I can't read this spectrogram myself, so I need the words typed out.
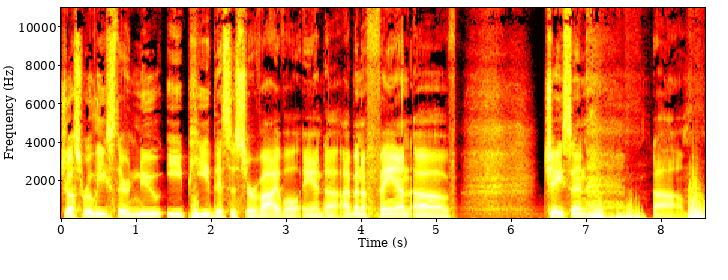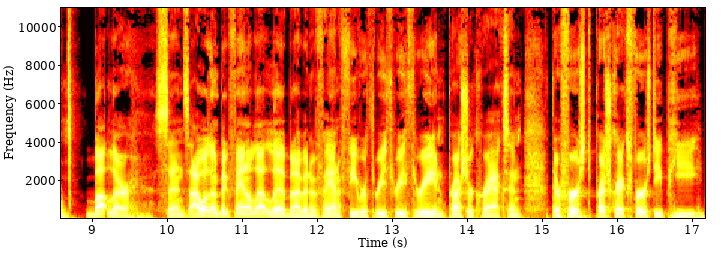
just released their new EP, This Is Survival. And uh, I've been a fan of Jason um, Butler since I wasn't a big fan of Let Live, but I've been a fan of Fever 333 and Pressure Cracks. And their first, Pressure Cracks' first EP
